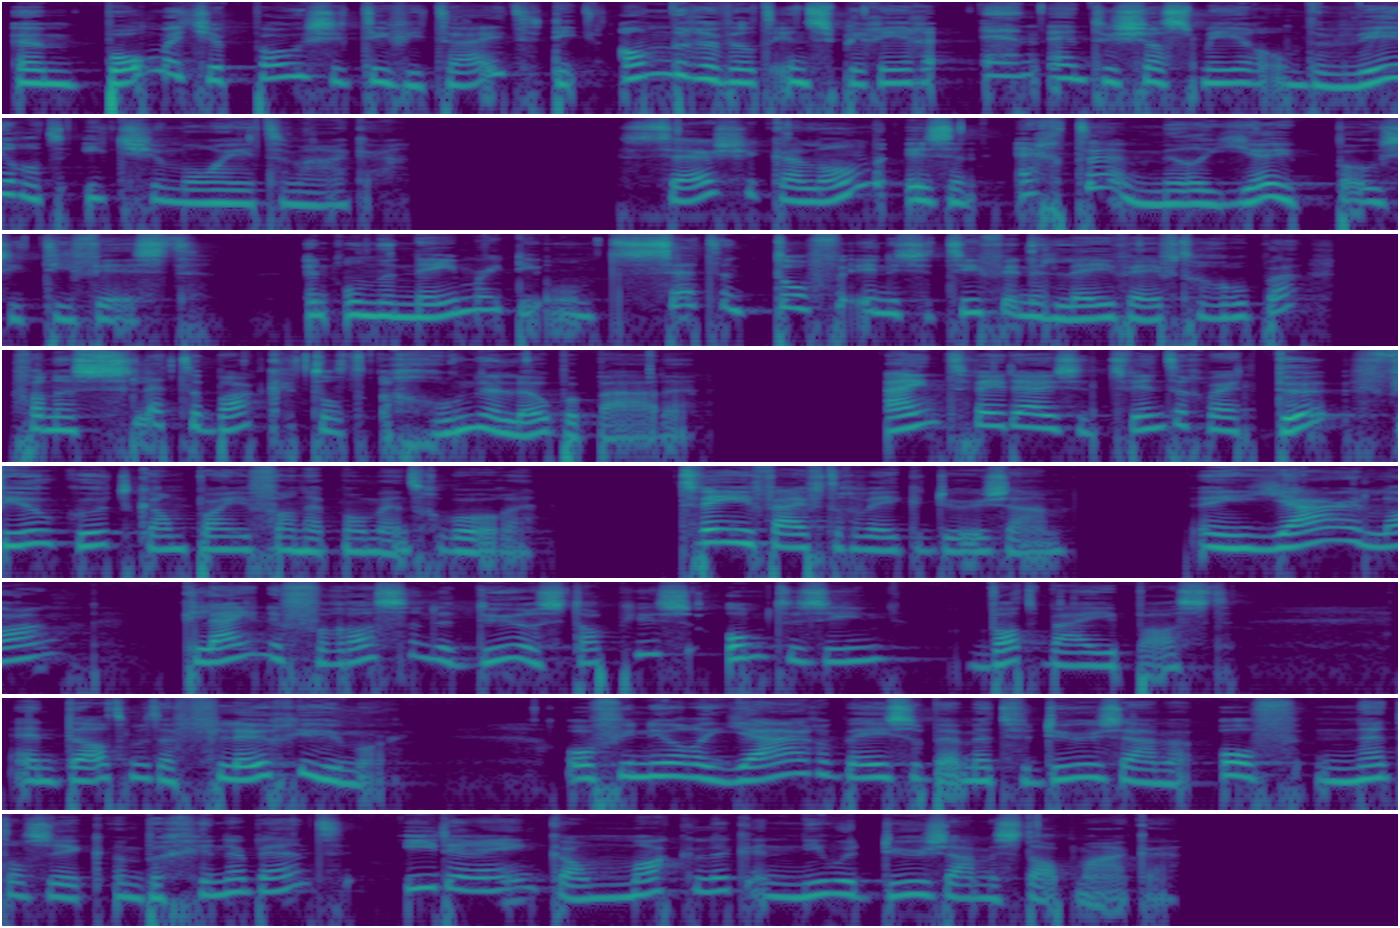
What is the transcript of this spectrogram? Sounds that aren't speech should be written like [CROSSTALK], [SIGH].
Een bommetje positiviteit die anderen wilt inspireren en enthousiasmeren om de wereld ietsje mooier te maken. Serge Calon is een echte milieupositivist. Een ondernemer die ontzettend toffe initiatieven in het leven heeft geroepen, van een slettenbak tot groene lopenpaden. Eind 2020 werd de Feel Good campagne van het moment geboren. 52 weken duurzaam. Een jaar lang kleine verrassende dure stapjes om te zien wat bij je past. En dat met een vleugje humor. Of je nu al jaren bezig bent met verduurzamen of net als ik een beginner bent, iedereen kan makkelijk een nieuwe duurzame stap maken.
